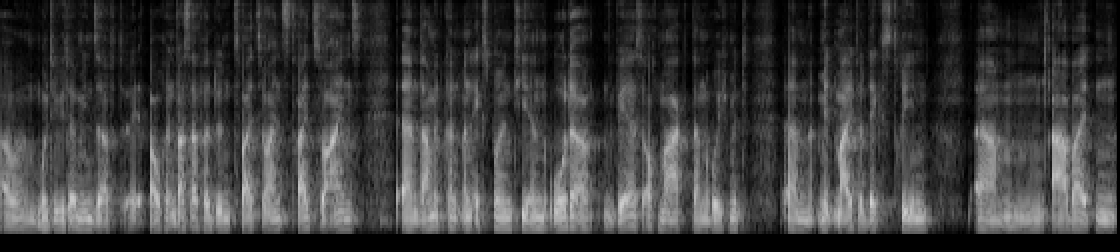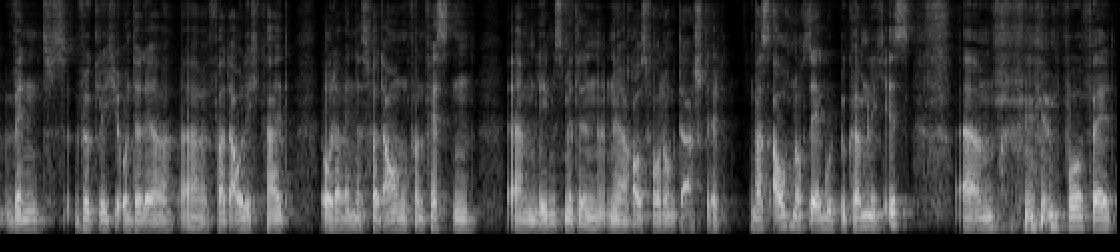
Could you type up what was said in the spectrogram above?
äh, Multivitaminsaft, äh, auch in Wasser verdünnt, 2 zu 1, 3 zu 1. Ähm, damit könnte man experimentieren. Oder wer es auch mag, dann ruhig mit, ähm, mit Maltodextrin arbeiten, wenn es wirklich unter der äh, Verdaulichkeit oder wenn das Verdauen von festen Lebensmitteln eine Herausforderung darstellt. Was auch noch sehr gut bekömmlich ist im Vorfeld,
